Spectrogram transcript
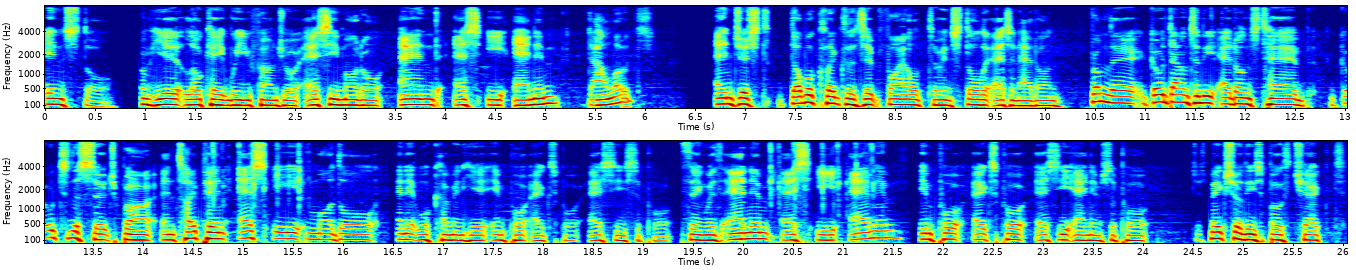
Install. From here, locate where you found your SE model and SEanim downloads and just double click the zip file to install it as an add-on. From there, go down to the add-ons tab, go to the search bar and type in SE model and it will come in here import export SE support. Thing with anim, SE anim, import export SE anim support. Just make sure these both checked.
